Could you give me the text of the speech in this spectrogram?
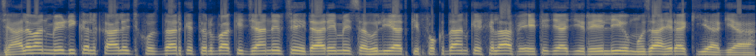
جالوان میڈیکل کالج خوزدار کے طلباء کی جانب سے ادارے میں سہولیات کی فقدان کے خلاف احتجاجی ریلی و مظاہرہ کیا گیا۔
